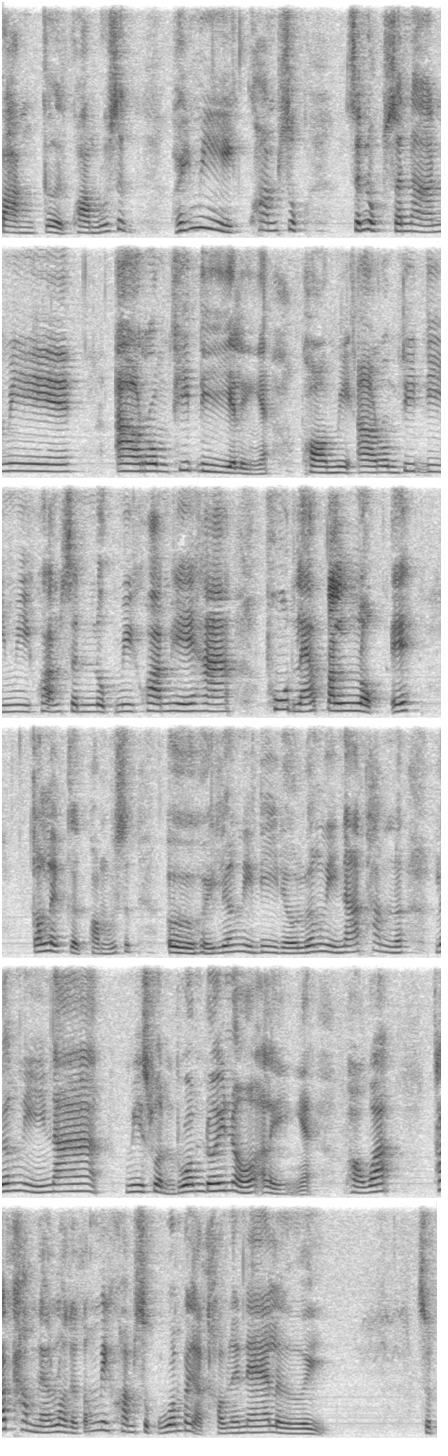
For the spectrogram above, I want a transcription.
ฟังเกิดความรู้สึก เฮ้ยมีความสุขสนุกสนานมีอารมณ์ที่ดีอะไรเงี้ยพอมีอารมณ์ที่ดีมีความสนุกมีความเฮฮาพูดแล้วตลกเอ๊ะก็เลยเกิดความรู้สึก เออเฮ้ยเรื่องนี้ดีเนอะเรื่องนี้น่าทำเนอะเรื่องนี้น่ามีส่วนร่วมด้วยเนอะอะไรอย่างเงี้ยเพราะว่าถ้าทำแล้วเราจะต้องมีความสุขร่วมไปกับเขาแน่ๆเลย สุด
